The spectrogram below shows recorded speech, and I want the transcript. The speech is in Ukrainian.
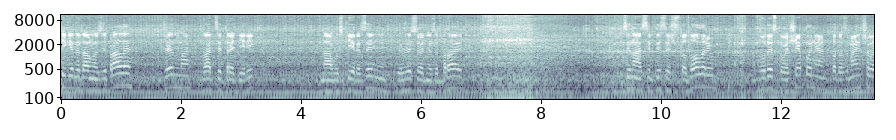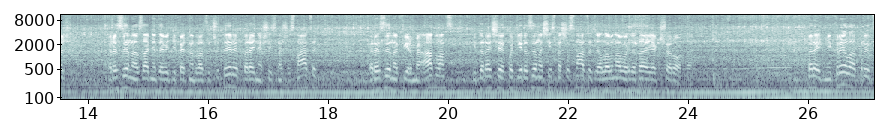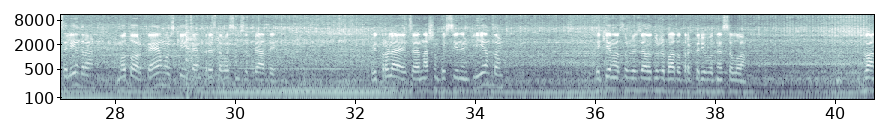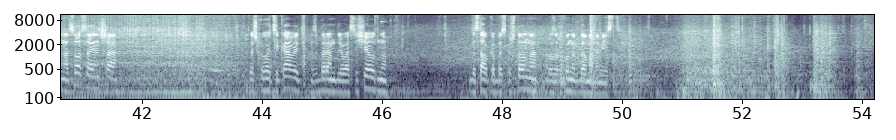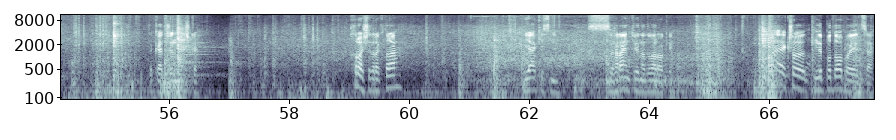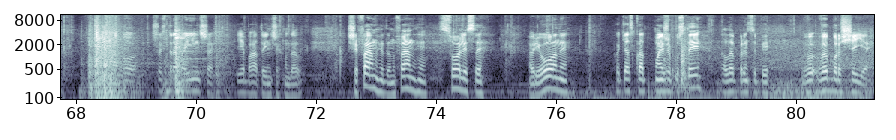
Тільки недавно зібрали. Джинма, 23 рік. На вузькій резині. І вже сьогодні забирають. Ціна 7100 доларів, дводискове щеплення, ходозменшувач, резина задня 9,5 на 24, передня 6 на 16, резина фірми Advance. І, до речі, хоч і резина 6 на 16, але вона виглядає як широка. Передні крила, три циліндра, мотор КМовський, КМ385. Відправляється нашим постійним клієнтам, які нас вже взяли дуже багато тракторів в одне село. Два насоса НШ. Тож кого цікавить, зберемо для вас ще одну. Доставка безкоштовна, розрахунок вдома на місці. Така джиночка. Хороші трактора. Якісні. З гарантією на 2 роки. А якщо не подобається або щось треба інше, є багато інших моделей. Шифенги, Донфенги, Соліси, Оріони. Хоча склад майже пустий, але в принципі вибор ще є.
